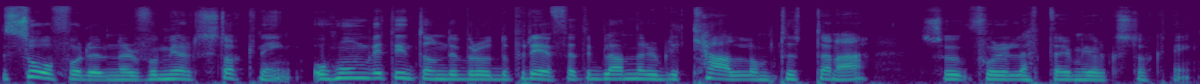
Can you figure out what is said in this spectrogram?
så får du när du får mjölkstockning och hon vet inte om det berodde på det för att ibland när du blir kall om tuttarna så får du lättare mjölkstockning.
